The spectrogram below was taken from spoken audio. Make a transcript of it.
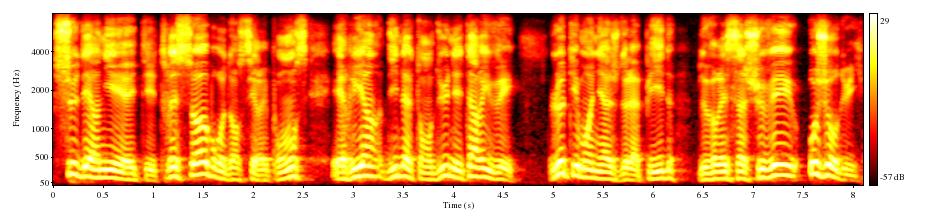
ce dernier a été très sobre dans ses réponses et rien d'inattendu n'est arrivé. Le témoignage de Lapide devrait s'achever aujourd'hui.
